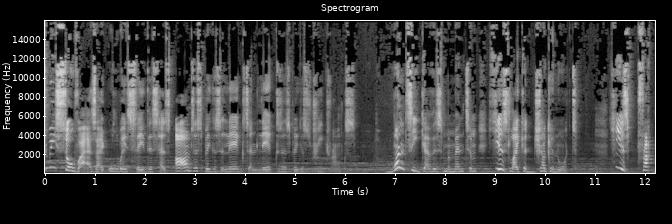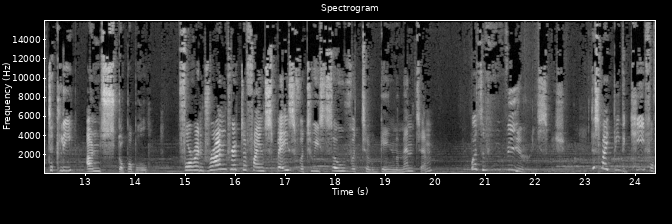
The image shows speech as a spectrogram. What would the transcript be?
Tuisova, as I always say, this has arms as big as legs and legs as big as tree trunks. Once he gathers momentum, he is like a juggernaut. He is practically unstoppable. For Radradra to find space for Tuisova to gain momentum was very special. This might be the key for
